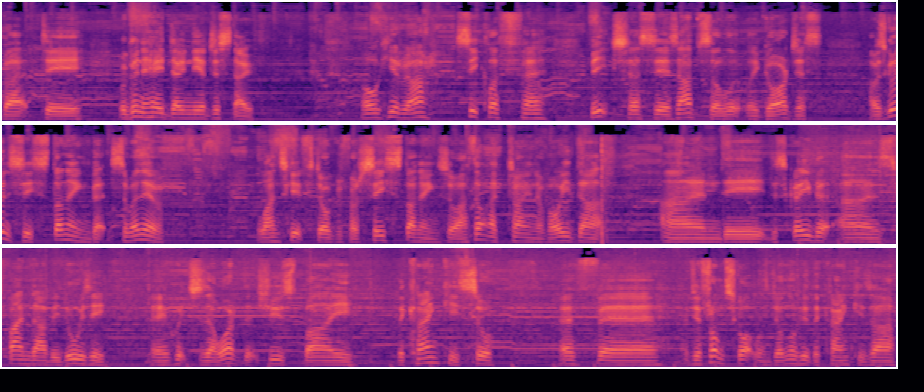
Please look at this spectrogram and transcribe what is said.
but uh, we're going to head down there just now. Oh, here we are, Seacliff uh, Beach. This is absolutely gorgeous. I was going to say stunning, but so many of landscape photographer say stunning, so I thought I'd try and avoid that and uh, describe it as fandabidozi, uh, which is a word that's used by the Krankies. So if, uh, if you're from Scotland, you'll know who the Krankies are,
